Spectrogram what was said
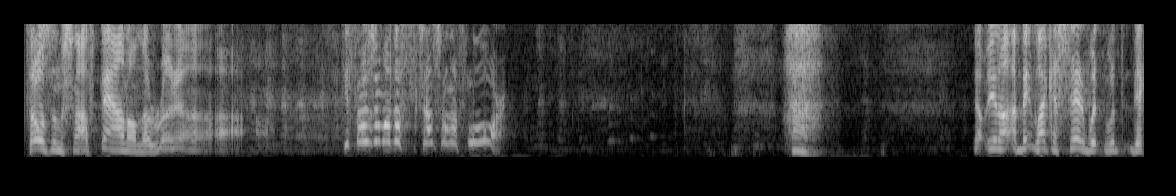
throws himself down on the, uh, he throws himself on the floor. you know, I mean, like I said, with, with, the,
